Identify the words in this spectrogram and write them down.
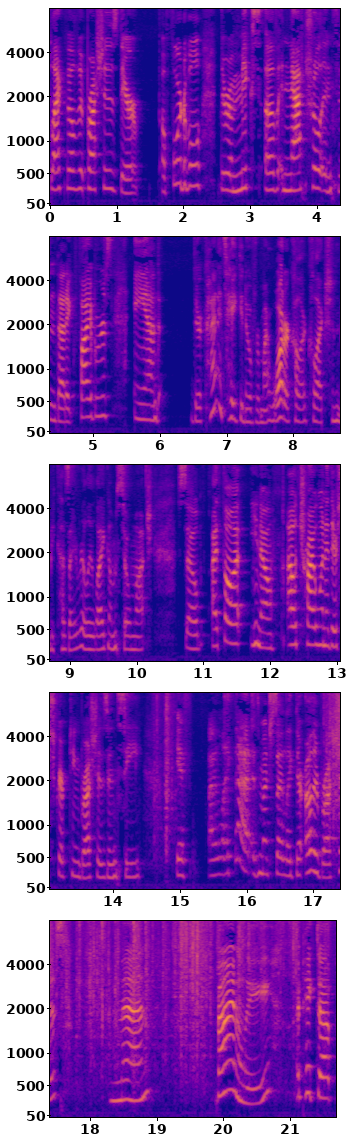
black velvet brushes. They're affordable. They're a mix of natural and synthetic fibers and they're kind of taking over my watercolor collection because I really like them so much. So I thought, you know, I'll try one of their scripting brushes and see if I like that as much as I like their other brushes. And then finally, I picked up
